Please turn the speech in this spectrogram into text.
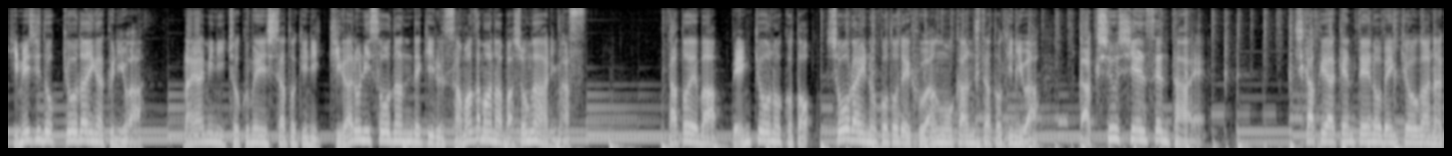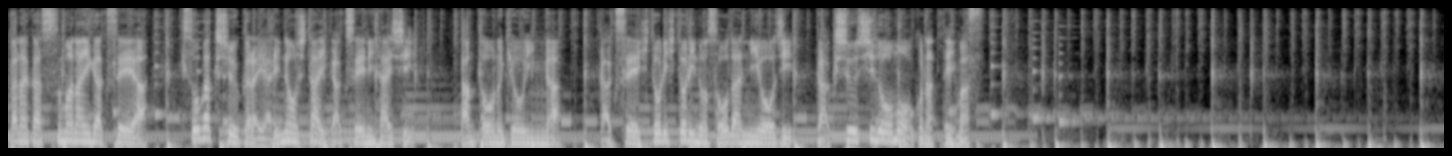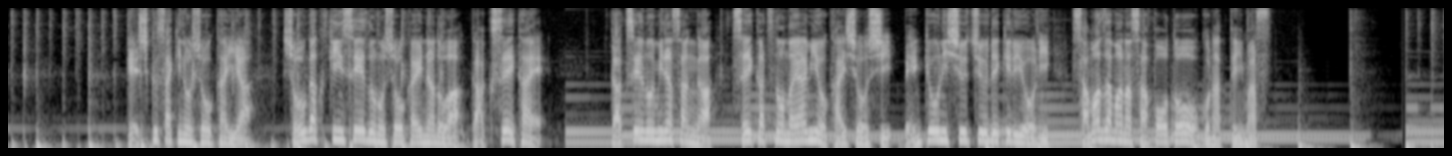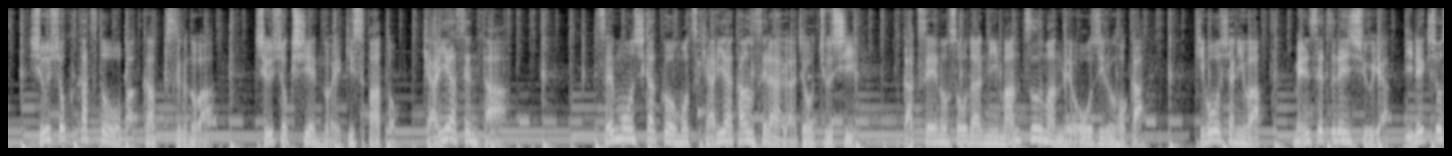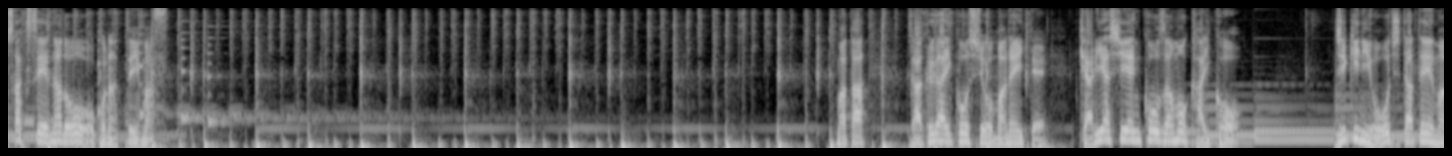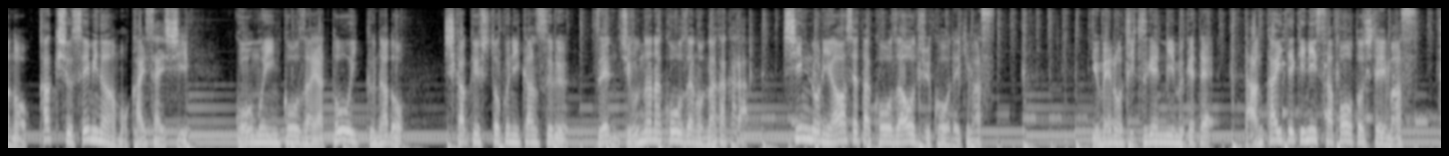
姫路独協大学には悩みに直面した時に気軽に相談できる様々な場所があります。例えば勉強のこと将来のことで不安を感じた時には学習支援センターへ。資格や検定の勉強がなかなか進まない学生や基礎学習からやり直したい学生に対し担当の教員が学生一人一人の相談に応じ学習指導も行っています。下宿先の紹介や奨学金制度の紹介などは学生課へ。学生の皆さんが生活の悩みを解消し勉強に集中できるようにさまざまなサポートを行っています。就職活動をバックアップするのは就職支援のエキスパートキャリアセンター。専門資格を持つキャリアカウンセラーが常駐し学生の相談にマンツーマンで応じるほか希望者には面接練習や履歴書作成などを行っています。また学外講師を招いてキャリア支援講座も開講。時期に応じたテーマの各種セミナーも開催し公務員講座や TOEIC など資格取得に関する全17講座の中から進路に合わせた講座を受講できます。夢の実現に向けて段階的にサポートしています。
